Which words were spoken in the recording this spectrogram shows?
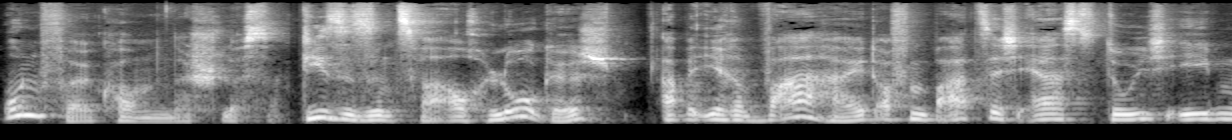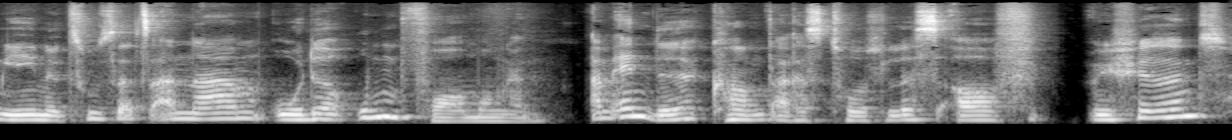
unvollkommene Schlüsse. Diese sind zwar auch logisch, aber ihre Wahrheit offenbart sich erst durch eben jene Zusatzannahmen oder Umformungen. Am Ende kommt Aristoteles auf, wie viel sind's?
